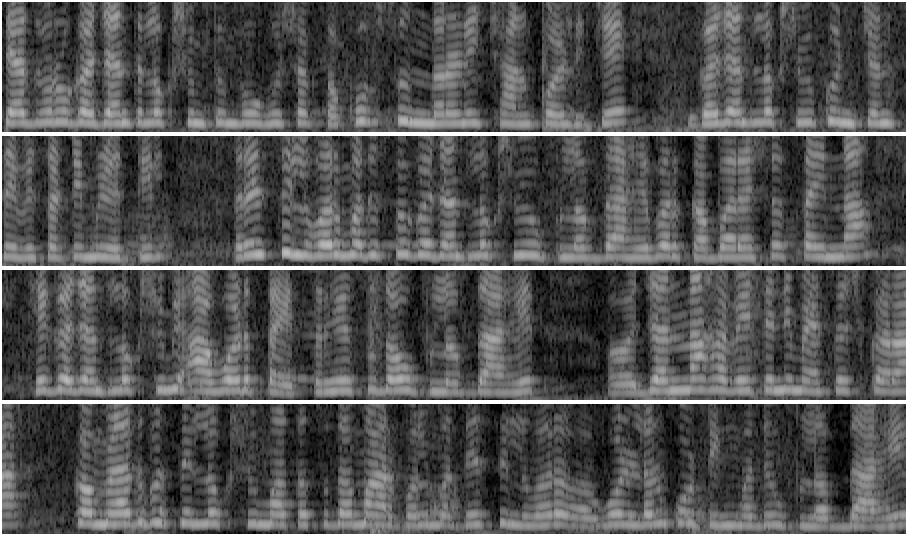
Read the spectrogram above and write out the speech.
त्याचबरोबर गजांत लक्ष्मी तुम्ही बघू शकता खूप सुंदर आणि छान क्वालिटीचे गजांत लक्ष्मी कुंचन सेवेसाठी मिळतील. तर हे सिल्वरमध्ये सुद्धा गजांत लक्ष्मी उपलब्ध आहे बरं का? बऱ्याचशाच ताईंना हे गजांत लक्ष्मी आवडत आहेत तर हे सुद्धा उपलब्ध आहेत. ज्यांना हवे त्यांनी मेसेज करा. कमळात बसलेली लक्ष्मी माता सुद्धा मार्बलमध्ये सिल्वर गोल्डन कोटिंगमध्ये उपलब्ध आहे.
